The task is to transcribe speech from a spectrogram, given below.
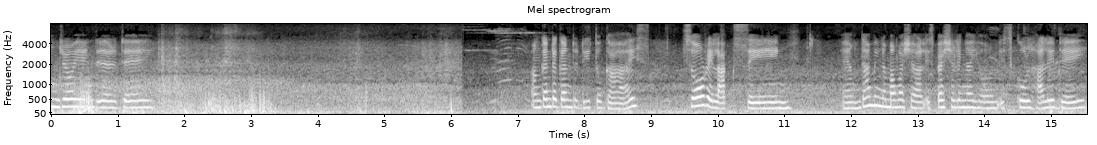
enjoying their day. Ang ganda-ganda dito guys. So relaxing. Ang daming namamasyal, especially ngayon, school holiday.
